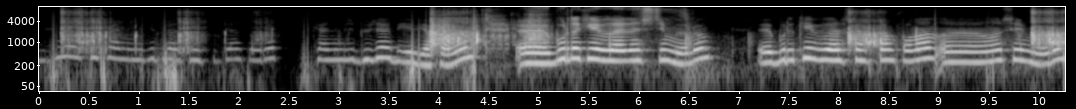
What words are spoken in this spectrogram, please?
düşünüyorum ki kendimizi biraz geçtikten sonra kendimizi güzel bir ev yapalım. Ee, buradaki evlerden istemiyorum. Ee, buradaki evler sahtan falan e, onu sevmiyorum.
